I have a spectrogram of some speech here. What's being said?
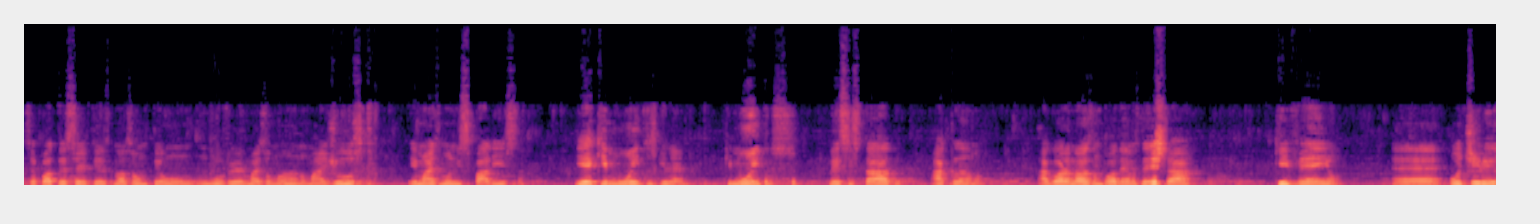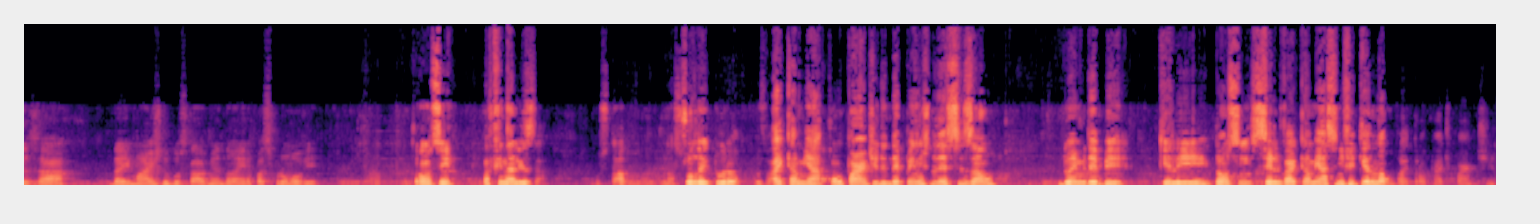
você pode ter certeza que nós vamos ter um, um governo mais humano, mais justo e mais municipalista. E é que muitos, Guilherme, que muitos nesse estado aclamam. Agora, nós não podemos deixar que venham é, utilizar da imagem do Gustavo Mendanha para se promover. Então, sim, para finalizar, Gustavo, na sua leitura, vai caminhar com o partido independente da decisão do MDB. Que ele, então, assim, se ele vai caminhar, significa que ele não vai trocar de partido.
